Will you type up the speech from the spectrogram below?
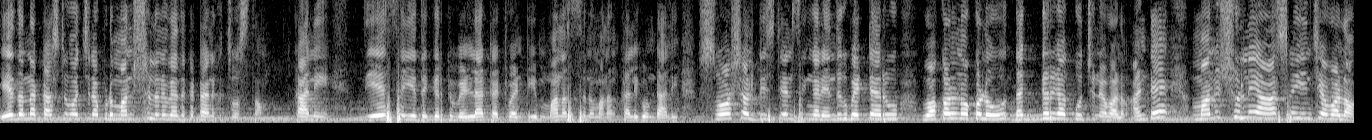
ఏదన్నా కష్టం వచ్చినప్పుడు మనుషులను వెతకటానికి చూస్తాం. కానీ ఏసయ్య దగ్గరికి వెళ్ళేటటువంటి మనస్సును మనం కలిగి ఉండాలి. సోషల్ డిస్టెన్సింగ్ అని ఎందుకు పెట్టారు? ఒకరినొకరు దగ్గరగా కూర్చునేవాళ్ళం. అంటే మనుషుల్ని ఆశ్రయించే వాళ్ళం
